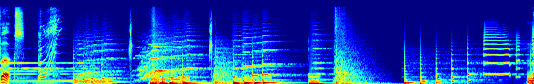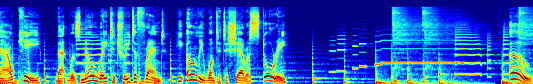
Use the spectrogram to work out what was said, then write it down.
books. Now, Ki, that was no way to treat a friend. He only wanted to share a story. Oh,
